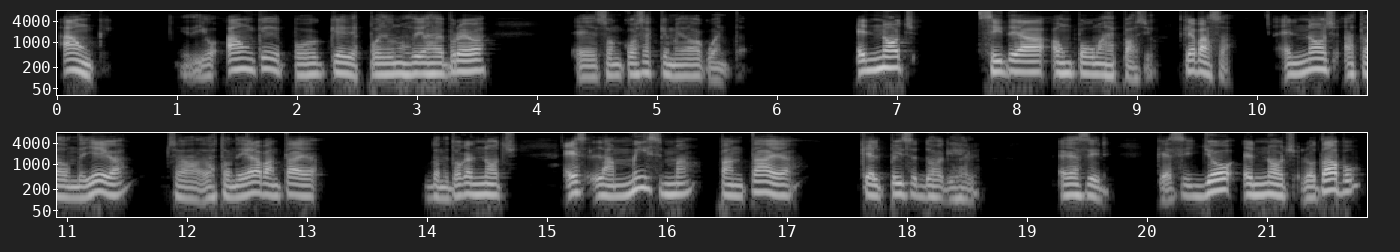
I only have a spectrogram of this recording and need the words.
Aunque, y digo aunque porque después de unos días de prueba eh, son cosas que me he dado cuenta. El notch sí te da un poco más espacio. ¿Qué pasa? El notch hasta donde llega, o sea, hasta donde llega la pantalla, donde toca el notch, es la misma pantalla que el Pixel 2 XL. Es decir, que si yo el notch lo tapo,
